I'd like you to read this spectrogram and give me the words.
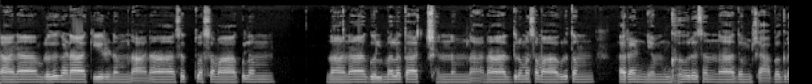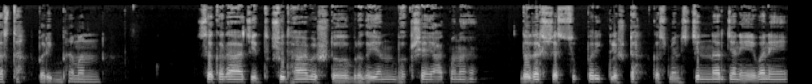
नानामृगगणाकीर्णं नानासत्त्वसमाकुलं नानागुल्मलताच्छन्नं नानाद्रुमसमावृतम्। अरण्यं घोरसन्नादं शापग्रस्तः परिभ्रमन्। स कदाचित् क्षुधाविष्टो मृगयन् भक्षयात्मनः ददर्शः कस्मिंश्चिन्नर्जने वने।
